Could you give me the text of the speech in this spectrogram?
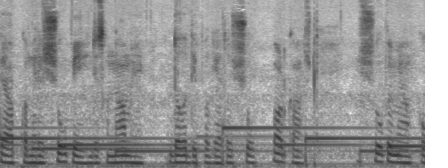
है आपका मेरे शो पे, जिसका नाम है the Deepak Yadav show podcast. इस शो पे मैं आपको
